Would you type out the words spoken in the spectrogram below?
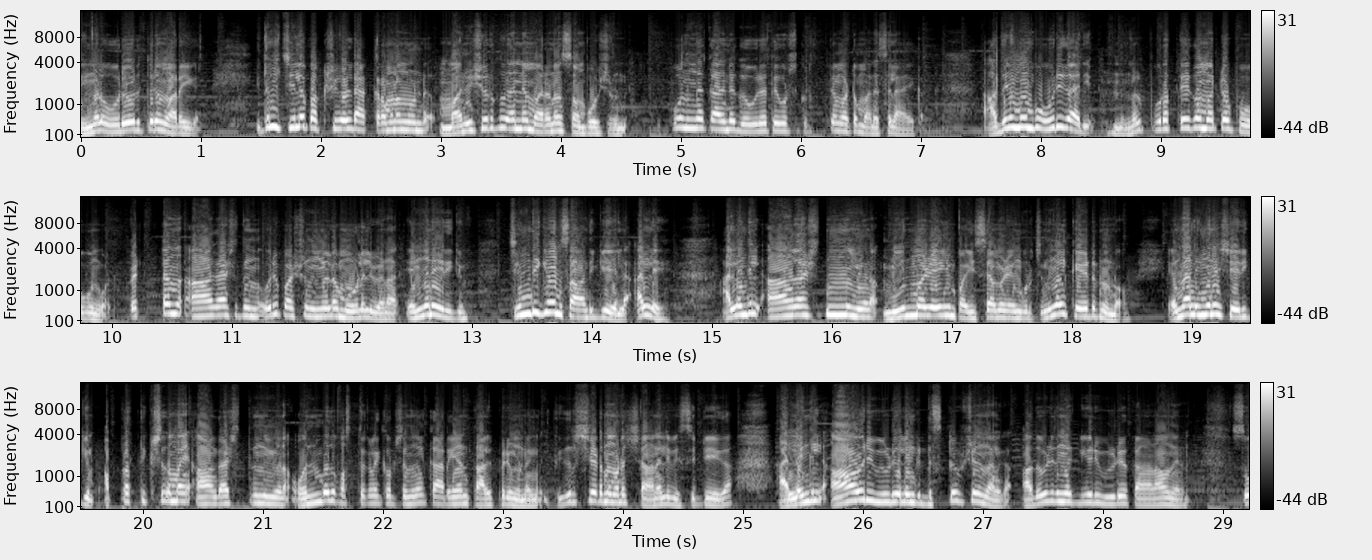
നിങ്ങൾ ഓരോരുത്തരും അറിയുക. ഇതിൽ ചില പക്ഷികളുടെ ആക്രമണം കൊണ്ട് മനുഷ്യർക്ക് തന്നെ മരണം സംഭവിച്ചിട്ടുണ്ട്. ഇപ്പോൾ നിങ്ങൾക്ക് അതിന്റെ ഗൗരവത്തെക്കുറിച്ച് കൃത്യമായിട്ട് മനസ്സിലായേക്കാം. അതിനു മുമ്പ് ഒരു കാര്യം നിങ്ങൾ പുറത്തേക്കോ മറ്റോ പോകുമ്പോൾ പെട്ടെന്ന് ആകാശത്ത് നിന്ന് ഒരു പക്ഷി നിങ്ങളുടെ മുകളിൽ വീണാൽ എങ്ങനെയിരിക്കും? ചിന്തിക്കുവാൻ സാധിക്കുകയില്ല അല്ലേ? അല്ലെങ്കിൽ ആകാശത്ത് നിന്ന് വീണ മീൻമഴയും പൈസാമഴയും കുറിച്ച് നിങ്ങൾ കേട്ടിട്ടുണ്ടോ? എന്നാൽ ഇങ്ങനെ ശരിക്കും അപ്രതീക്ഷിതമായി ആകാശത്ത് നിന്ന് വീണ ഒൻപത് വസ്തുക്കളെക്കുറിച്ച് നിങ്ങൾക്ക് അറിയാൻ താല്പര്യമുണ്ടെങ്കിൽ തീർച്ചയായിട്ടും നമ്മുടെ ചാനൽ വിസിറ്റ് ചെയ്യുക. അല്ലെങ്കിൽ ആ ഒരു വീഡിയോ ലിങ്ക് ഡിസ്ക്രിപ്ഷനിൽ നൽകാം. അതുവഴി നിങ്ങൾക്ക് ഈ ഒരു വീഡിയോ കാണാവുന്നതാണ്. സോ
